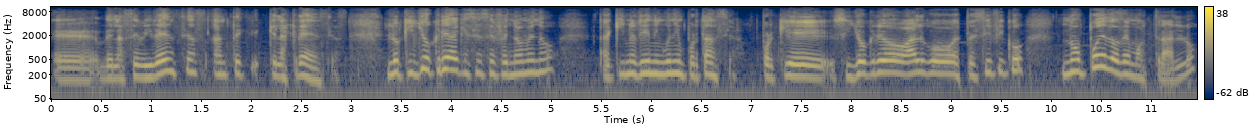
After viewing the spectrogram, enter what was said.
eh, de las evidencias antes que las creencias. Lo que yo crea que es ese fenómeno aquí no tiene ninguna importancia, porque si yo creo algo específico no puedo demostrarlo.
